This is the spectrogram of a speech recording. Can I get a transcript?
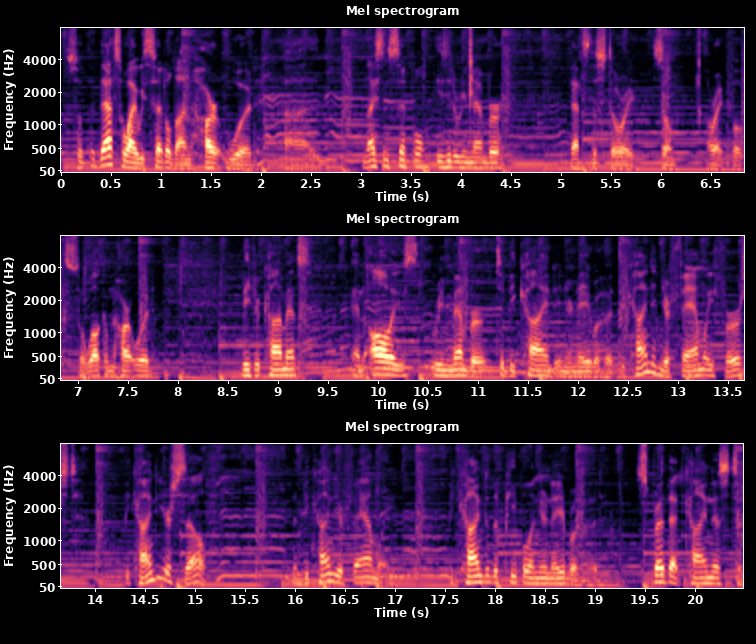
so that's why we settled on Heartwood. Uh, nice and simple, easy to remember. That's the story. So, all right, folks. So, welcome to Heartwood. Leave your comments, and always remember to be kind in your neighborhood. Be kind in your family first. Be kind to yourself. Then be kind to your family. Be kind to the people in your neighborhood. Spread that kindness to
